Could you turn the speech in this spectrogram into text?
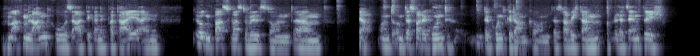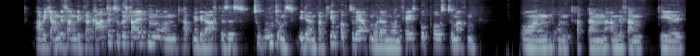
mach ein Land großartig, eine Partei, ein irgendwas, was du willst. Und ähm, ja, und, und das war der Grund, der Grundgedanke. Und das habe ich dann letztendlich habe ich angefangen, die Plakate zu gestalten und habe mir gedacht, das ist zu gut, um es wieder in den Papierkorb zu werfen oder nur einen Facebook-Post zu machen und, und habe dann angefangen, die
